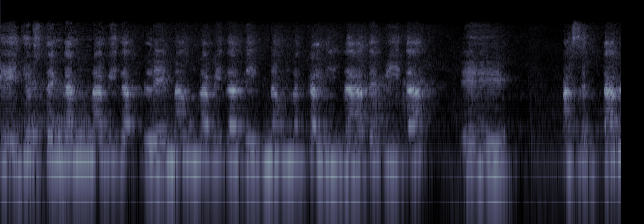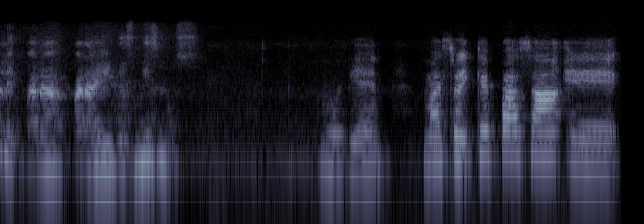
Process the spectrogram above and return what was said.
que ellos tengan una vida plena, una vida digna, una calidad de vida eh, aceptable para, para, ellos mismos. Muy bien. Maestra, ¿y qué pasa eh,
